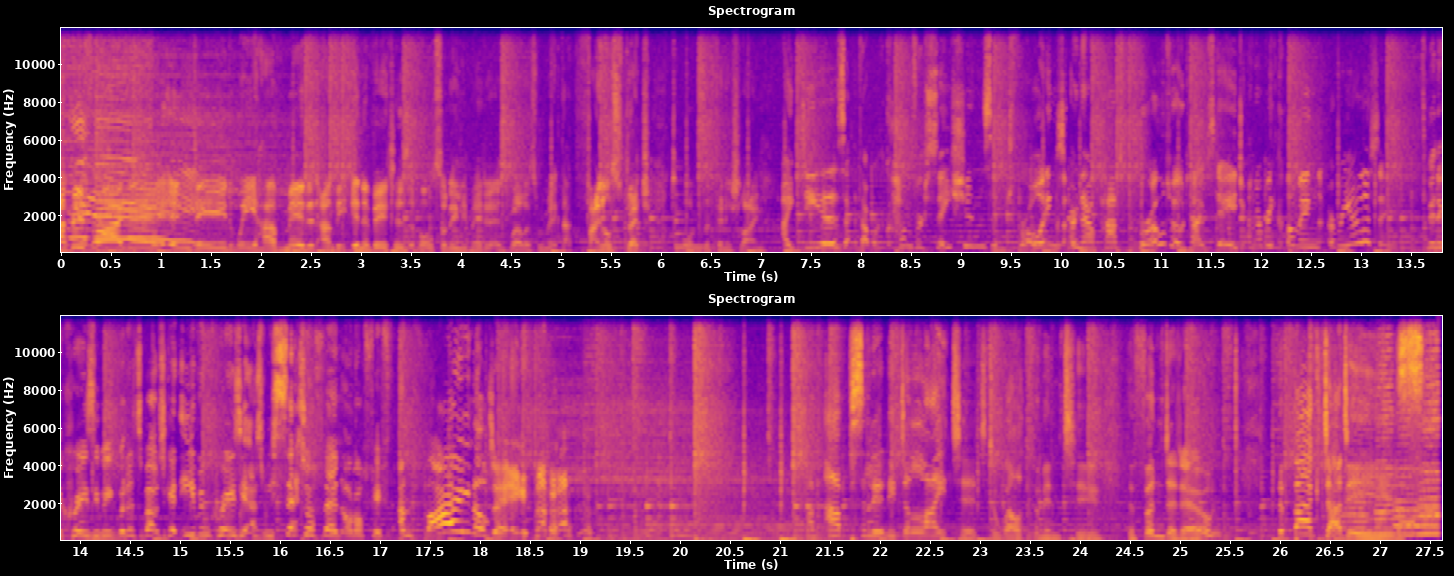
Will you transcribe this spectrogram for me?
Happy Friday! Indeed, we have made it, and the innovators have also nearly made it as well as we make that final stretch towards the finish line. Ideas that were conversations and drawings are now past prototype stage and are becoming a reality. It's been a crazy week, but it's about to get even crazier as we set off then on our fifth and final day. I'm absolutely delighted to welcome into the Thunderdome the Baghdaddies.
